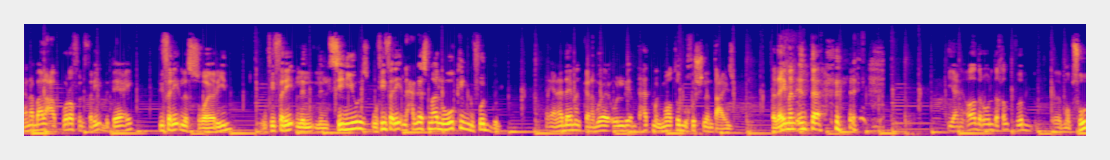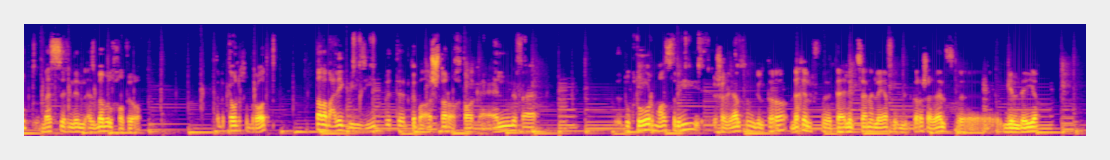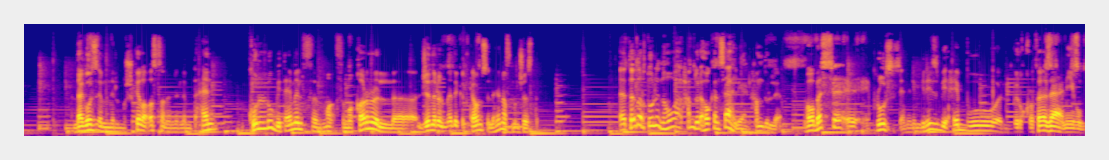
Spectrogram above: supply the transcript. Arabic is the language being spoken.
يعني أنا بلعب كورة في الفريق بتاعي في فريق للصغيرين وفي فريق لل- لل seniors وفي فريق لحاجة اسمها ال walking football يعني أنا دايما كان أبويا يقول لي أنت هات مجموعة طب وخش اللي أنت عايزه. فدايما أنت يعني أقدر أقول دخلت طب مبسوط بس للأسباب الخاطئة. أنت بتكون خبرات طلب عليك بيزيد بت- بتبقى أشطر أخطائك أقل ف دكتور مصري شغال في انجلترا داخل في ثالث سنة ليا في انجلترا شغال في جلدية. ده جزء من المشكلة أصلا إن الامتحان كله بيتعمل في في مقر ال General Medical Council هنا في مانشستر. تقدر تقول إن هو الحمد لله هو كان سهل يعني الحمد لله. هو بس process يعني الإنجليز بيحبوا البيروقراطية زي عينيهم.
